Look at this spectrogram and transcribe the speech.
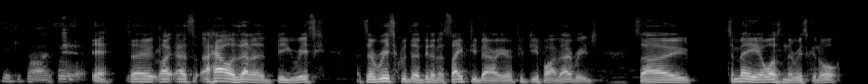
55. Yeah, Yeah. So like, as how is that a big risk? It's a risk with a bit of a safety barrier, a 55 average. So to me, it wasn't a risk at all.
